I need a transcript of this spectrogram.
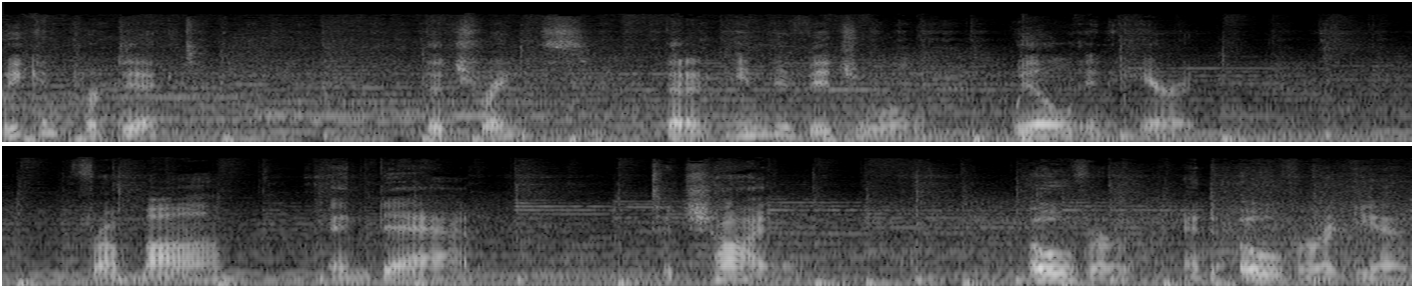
We can predict the traits that an individual will inherit from mom and dad to child over and over again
